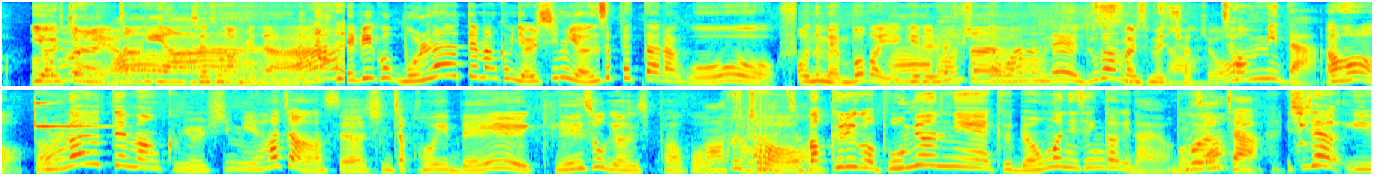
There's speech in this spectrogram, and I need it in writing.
뜨거워요 이 너무 열정이에요 열정이야. 죄송합니다 데뷔곡 몰라요 때만큼 열심히 연습했다라고 어느 멤버가 얘기를 아, 해주셨다고 맞아요. 하는데 누가 한 말씀해. 주셨죠? 접니다. 어허 몰라요 때만큼 열심히 하지 않았어요. 진짜 거의 매일 계속 연습하고. 맞아, 그쵸. 맞아. 막 그리고 보미 언니의 그 명언이 생각이 나요. 뭐죠? 자 시작 이,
